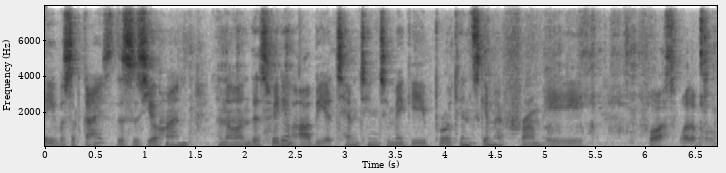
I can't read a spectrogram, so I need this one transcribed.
Hey what's up guys this is Yohan and on this video I'll be attempting to make a protein skimmer from a Voss water bowl.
